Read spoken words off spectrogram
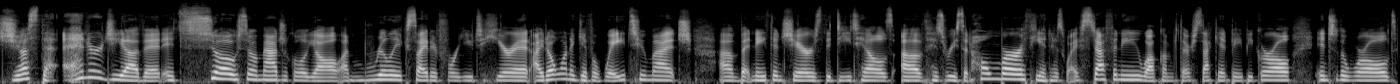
just the energy of it. It's so, so magical, y'all. I'm really excited for you to hear it. I don't want to give away too much, um, but Nathan shares the details of his recent home birth. He and his wife, Stephanie, welcomed their second baby girl into the world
